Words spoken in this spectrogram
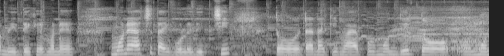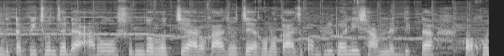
আমি দেখে মানে মনে আছে তাই বলে দিচ্ছি। তো এটা নাকি মায়াপুর মন্দির, তো ওই মন্দিরটা পিছন সাইডে আরও সুন্দর হচ্ছে আরও কাজ হচ্ছে এখনও কাজ কমপ্লিট হয়নি, সামনের দিকটা কখন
